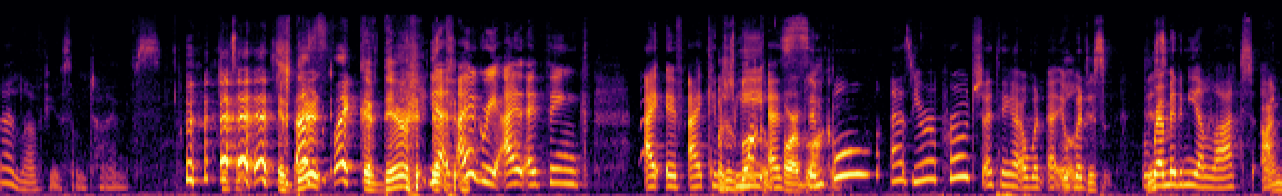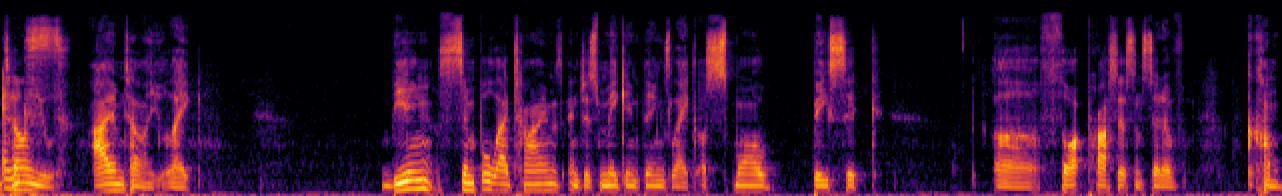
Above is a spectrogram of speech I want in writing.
I love you sometimes. If they're like- if they're yes, I agree. I, I think I if I can just be as or block 'em. simple as your approach, I think I would. Uh, it Look, would this- this- remedy me a lot. Of I'm telling you. I am telling you, like being simple at times and just making things like a small, basic uh, thought process instead of com-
